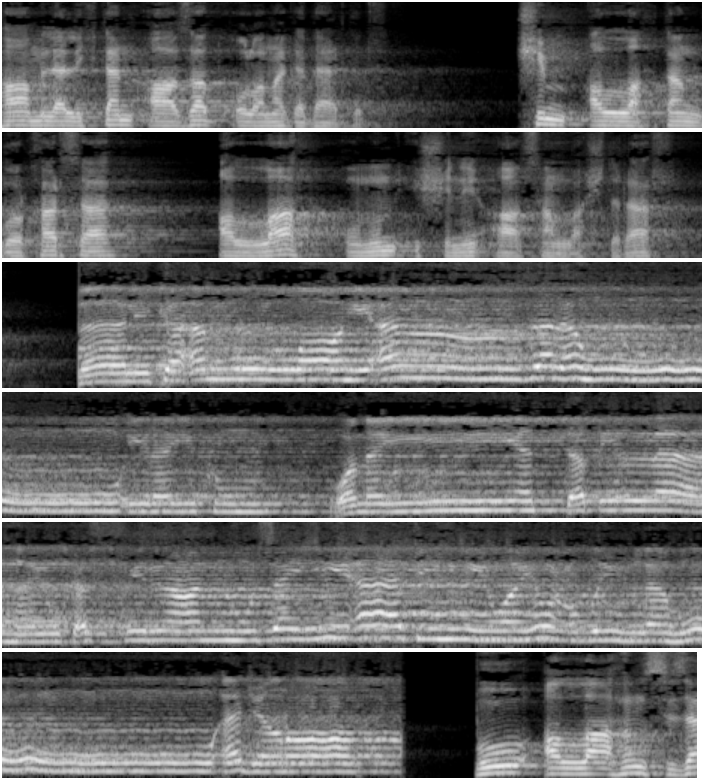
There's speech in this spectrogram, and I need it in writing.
hamiləlikdən azad olana qədərdir. Kim Allahdan qorxarsa, Allah onun işini asanlaşdırar. Zəlikə əmrullahi ənzələhu iləykum ومن يتق الله يكفر عنه سيئاته ويعظم له أجرا Bu, Allahın sizə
